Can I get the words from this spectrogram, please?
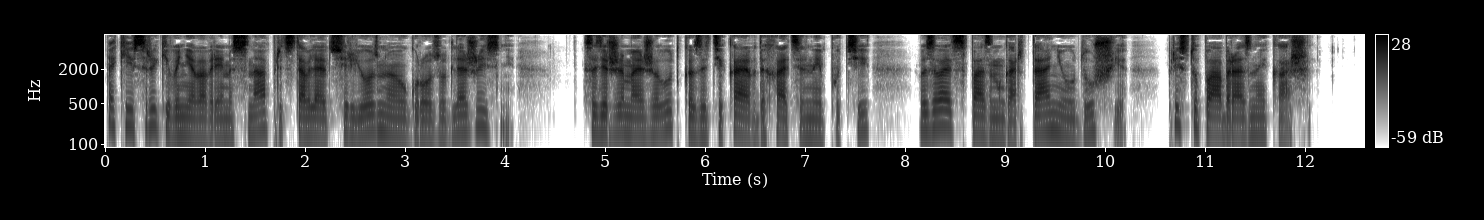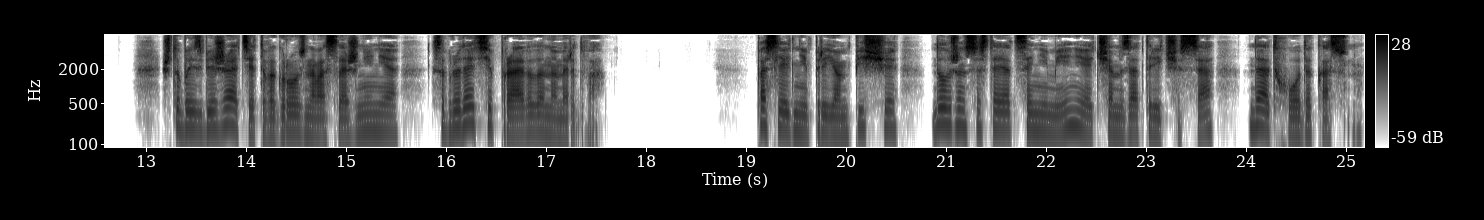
Такие срыгивания во время сна представляют серьезную угрозу для жизни. Содержимое желудка, затекая в дыхательные пути, вызывает спазм гортани, удушье, приступообразный кашель. Чтобы избежать этого грозного осложнения, соблюдайте правило номер два. Последний прием пищи должен состояться не менее чем за три часа до отхода ко сну.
